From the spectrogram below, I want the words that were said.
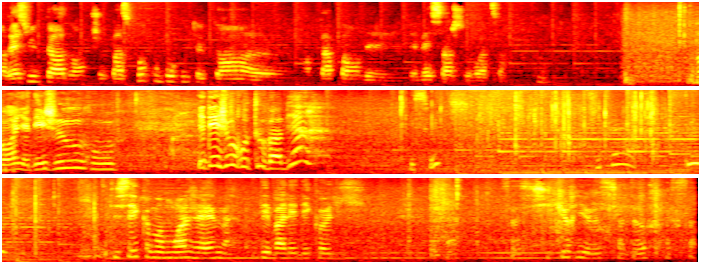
un résultat. Donc je passe beaucoup, beaucoup de temps en tapant des, des messages sur WhatsApp. Bon, il y a des jours où Il y a des jours où tout va bien. Et switch. Tu sais comment moi j'aime déballer des colis. Ça, je suis curieuse, j'adore faire ça.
